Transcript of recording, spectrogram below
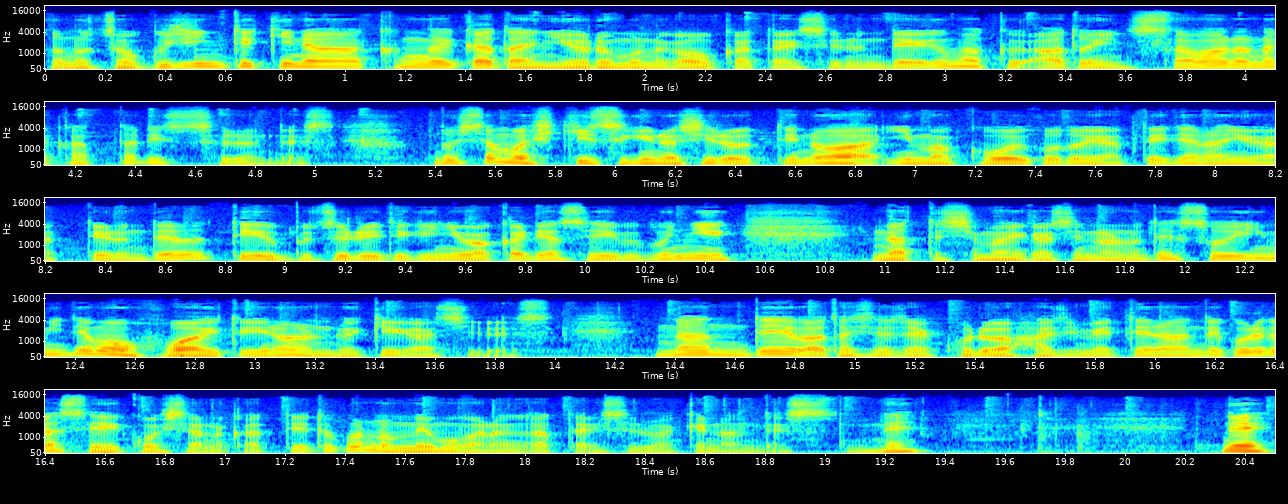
その俗人的な考え方によるものが多かったりするんで、うまく後に伝わらなかったりするんです。どうしても引き継ぎの資料っていうのは、今こういうことをやっていて何をやってるんだよっていう物理的に分かりやすい部分になってしまいがちなので、そういう意味でもホワイトというのは抜けがちです。なんで私たちはこれを始めて、なんでこれが成功したのかっていうところのメモがなかったりするわけなんですね。で、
